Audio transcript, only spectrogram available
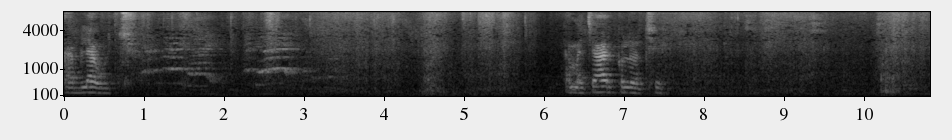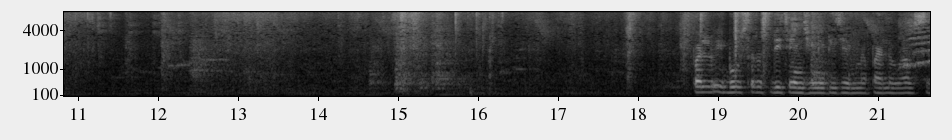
આ બ્લાઉઝ આમાં ચાર કલર છે. પલ્લુ એ બહુ સરસ ડિઝાઇન જેની ડિઝાઇનમાં પાલો આવશે.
